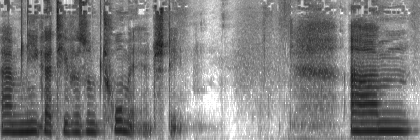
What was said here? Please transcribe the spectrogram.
ähm, negative Symptome entstehen. Ähm,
